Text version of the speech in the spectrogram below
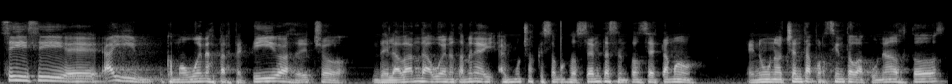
Sí, sí, eh, hay como buenas perspectivas, de hecho de la banda, bueno, también hay, muchos que somos docentes, entonces estamos en un 80% vacunados todos,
